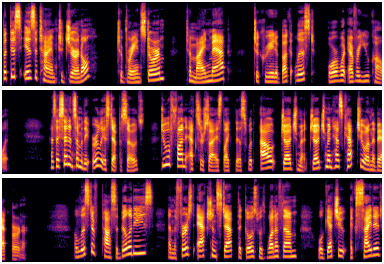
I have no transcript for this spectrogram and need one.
but this is a time to journal, to brainstorm, to mind map, to create a bucket list, or whatever you call it. As I said in some of the earliest episodes, do a fun exercise like this without judgment. Judgment has kept you on the back burner. A list of possibilities and the first action step that goes with one of them will get you excited,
